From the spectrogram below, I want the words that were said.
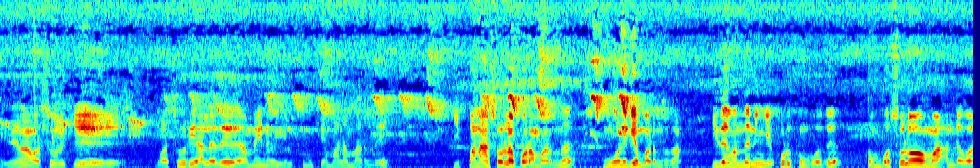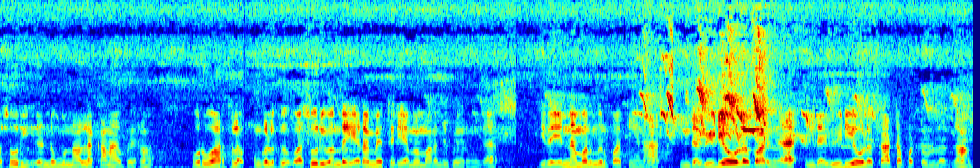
இதுதான் வசூரிக்கு வசூரி அல்லது அம்மை நோய்களுக்கு முக்கியமான மருந்து. இப்போ நான் சொல்ல போகிற மருந்து மூலிகை மருந்து தான். இதை வந்து நீங்கள் கொடுக்கும்போது ரொம்ப சுலபமாக அந்த வசூரி ரெண்டு மூணு நாளில் காணாம போயிடும் ஒரு வாரத்தில் உங்களுக்கு வசூரி வந்த இடமே தெரியாமல் மறைஞ்சு போயிருங்க. இதை என்ன மருந்துன்னு பார்த்தீங்கன்னா இந்த வீடியோவில் பாருங்கள் இந்த வீடியோவில் காட்டப்பட்டுள்ளது தான்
